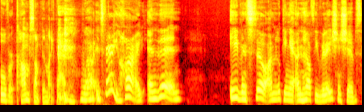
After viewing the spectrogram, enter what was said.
overcome something like that? Well, it's very hard. And then, even still, I'm looking at unhealthy relationships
